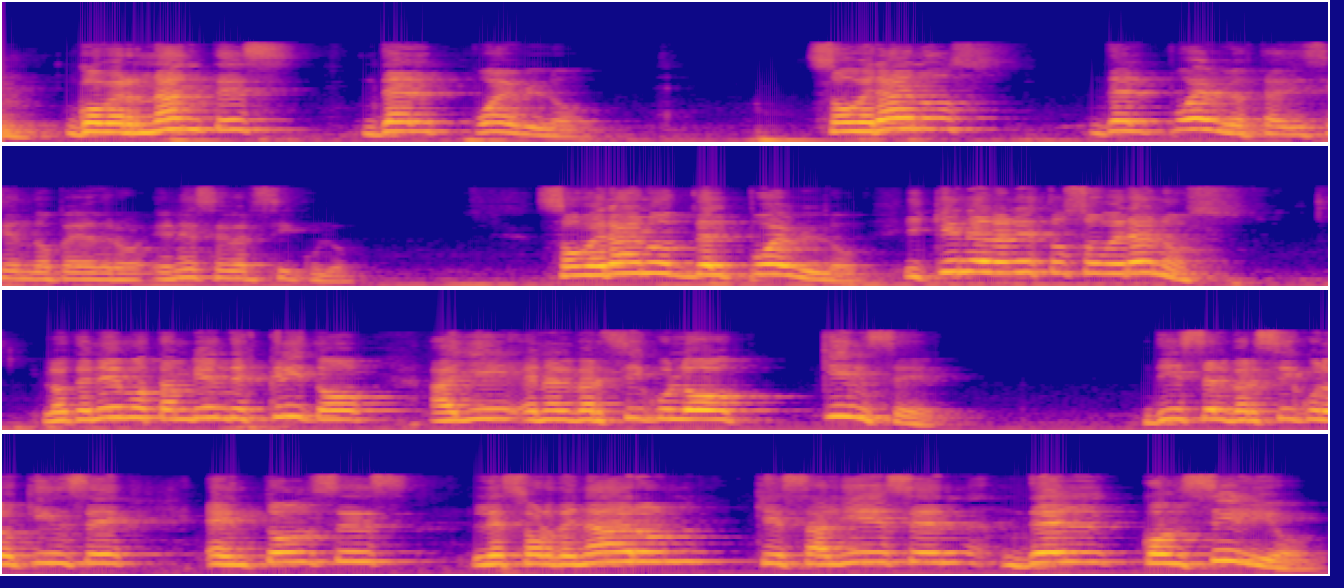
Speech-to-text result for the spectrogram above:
gobernantes del pueblo, soberanos del pueblo, está diciendo Pedro en ese versículo soberanos del pueblo. ¿Y quién eran estos soberanos? Lo tenemos también descrito allí en el versículo 15. Dice el versículo 15, entonces les ordenaron que saliesen del concilio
